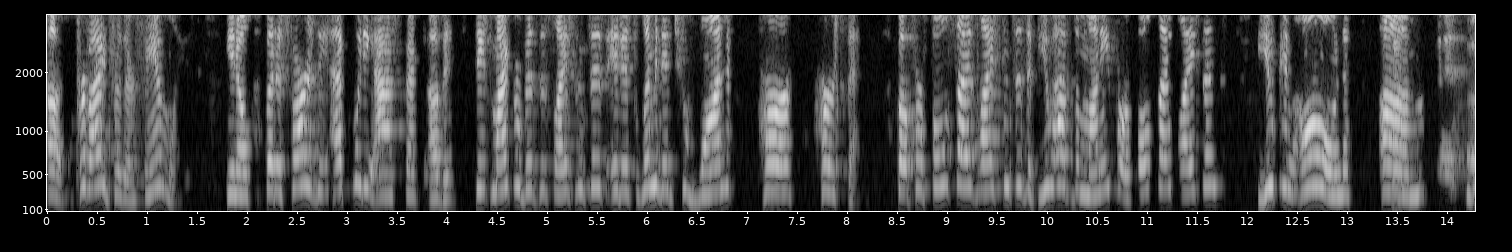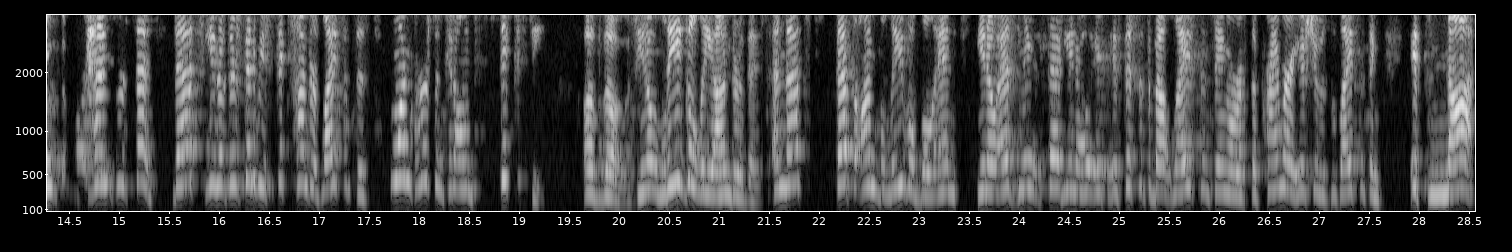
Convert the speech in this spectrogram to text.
uh, provide for their families. You know, but as far as the equity aspect of it, these micro business licenses, it is limited to one per person. But for full size licenses, if you have the money for a full size license, you can own um, 10%, 10%. That's, you know, there's going to be 600 licenses. One person can own 60 of those, you know, legally under this. And that's, that's unbelievable. And, you know, as Nate said, you know, if, if this is about licensing or if the primary issue is licensing, it's not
